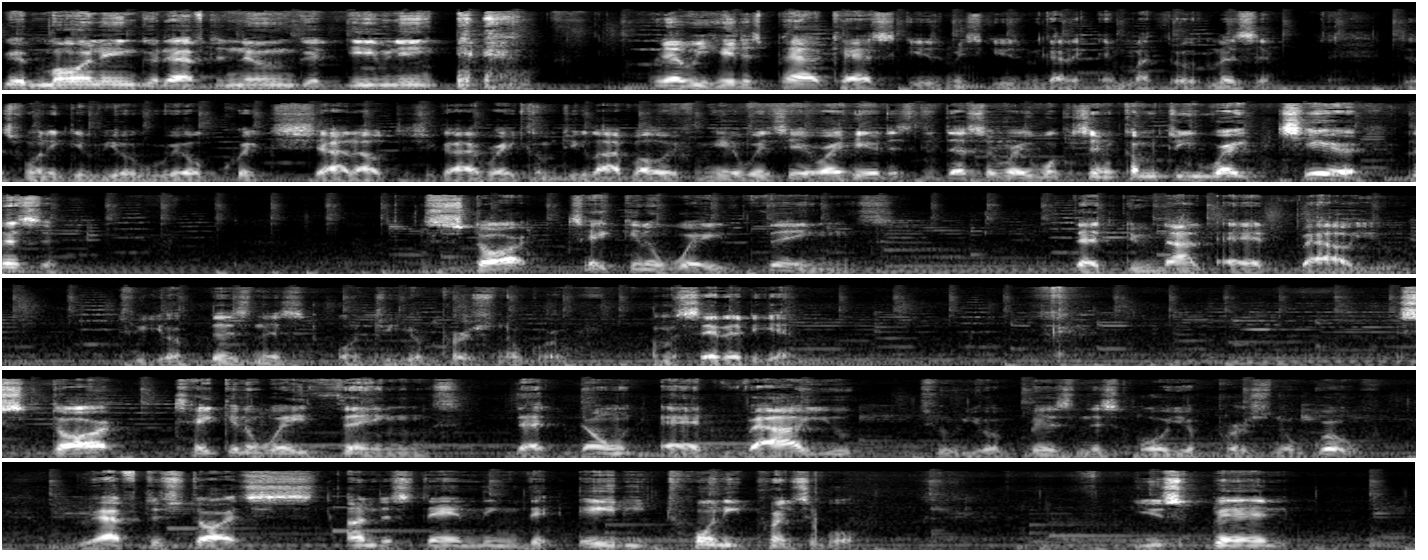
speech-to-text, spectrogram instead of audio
Good morning, good afternoon, good evening. Whenever you hear this podcast, excuse me, excuse me, got it in my throat. Listen, just want to give you a real quick shout out to your guy Ray coming to you live all the way from here. Where's here, right here. This is the Desiree Wilkerson coming to you right here. Listen, start taking away things that do not add value to your business or to your personal growth. I'm going to say that again. Start taking away things that don't add value to your business or your personal growth. You have to start understanding the 80 20 principle. You spend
